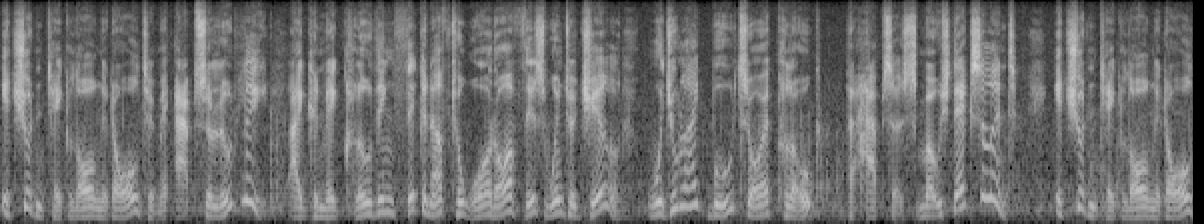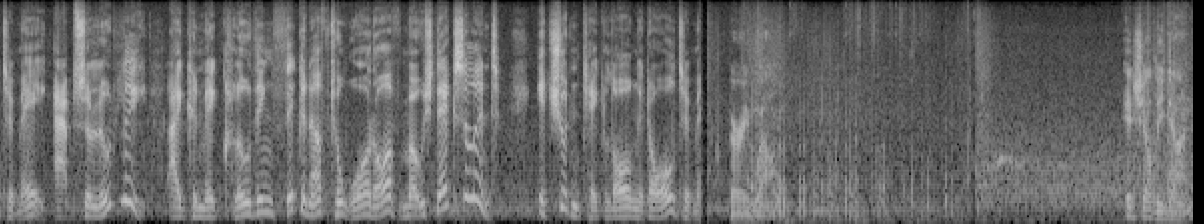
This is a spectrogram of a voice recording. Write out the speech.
It shouldn't take long at all to make. Absolutely. I can make clothing thick enough to ward off this winter chill. Would you like boots or a cloak? Perhaps a... most excellent. It shouldn't take long at all to make. Absolutely. I can make clothing thick enough to ward off most excellent. It shouldn't take long at all to make. Very well. It shall be done.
